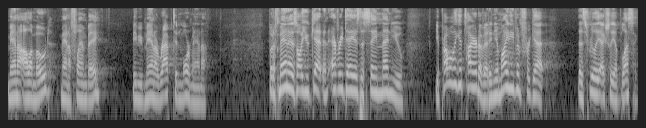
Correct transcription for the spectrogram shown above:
Manna a la mode? Manna flambe? Maybe manna wrapped in more manna. But if manna is all you get and every day is the same menu, you probably get tired of it, and you might even forget that it's really actually a blessing.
